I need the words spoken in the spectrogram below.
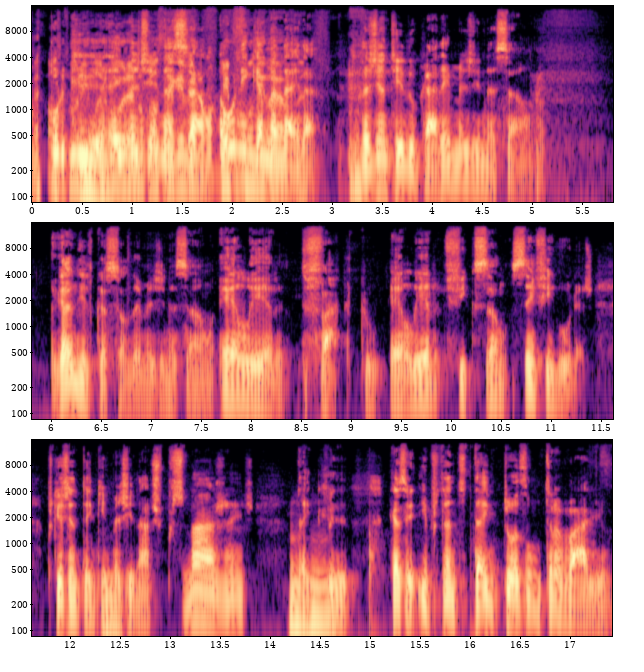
Porque a imaginação, a única maneira da gente educar a imaginação, a grande educação da imaginação é ler, de facto, é ler ficção sem figuras. Porque a gente tem que imaginar os personagens, uhum. tem que. Quer dizer, e portanto tem todo um trabalho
